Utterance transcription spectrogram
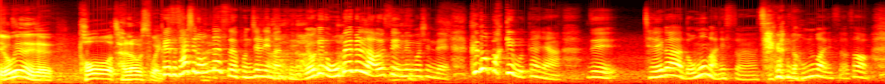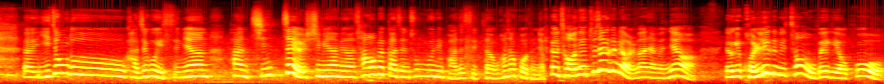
여기는 이제 더 잘 나올 수가 있죠. 그래서 사실 혼났어요 본질님한테. 여기는 500을 나올 수 있는 곳인데 그것밖에 못하냐. 이제 제가 너무 많이 써요. 제가 너무 많이 써서 어, 이 정도 가지고 있으면 한 진짜 열심히 하면 4, 500까지는 충분히 받을 수 있다고 하셨거든요. 그럼 저는 투자금이 얼마냐면요. 여기 권리금이 1,500이었고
